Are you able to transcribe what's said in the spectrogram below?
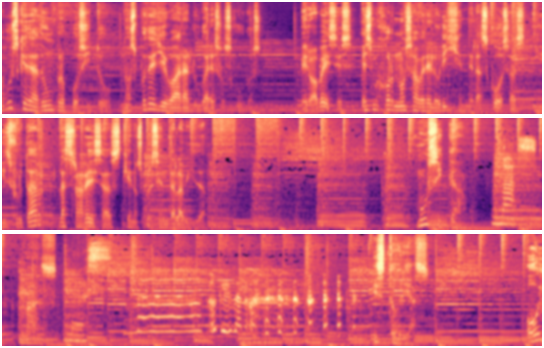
búsqueda de un propósito nos puede llevar a lugares oscuros, pero a veces es mejor no saber el origen de las cosas y disfrutar las rarezas que nos presenta la vida. Música. Más. Más. Más. Ok, esa no. Historias. Hoy,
